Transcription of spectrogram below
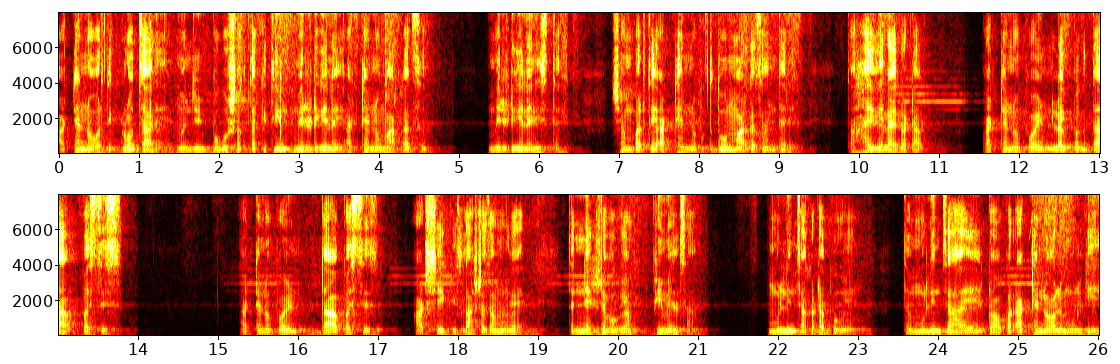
अठ्ठ्याण्णववरती क्लोज झाले. म्हणजे बघू शकता किती मेरिट गेलं आहे अठ्ठ्याण्णव मार्काचं. मेरिट गेलं आहे नुसतं. शंभर ते अठ्ठ्याण्णव फक्त दोन मार्काचं अंतर आहे. तर हाय गेला आहे गटा. अठ्ठ्याण्णव पॉईंट लगभग दहा पस्तीस. अठ्ठ्याण्णव पॉईंट दहा पस्तीस आठशे एकवीस लास्टचा मुलगा आहे. तर नेक्स्ट बघूया फिमेलचा मुलींचा कटा बघूया. तर मुलींचा आहे टॉपर अठ्ठ्याण्णववाली मुलगी आहे.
